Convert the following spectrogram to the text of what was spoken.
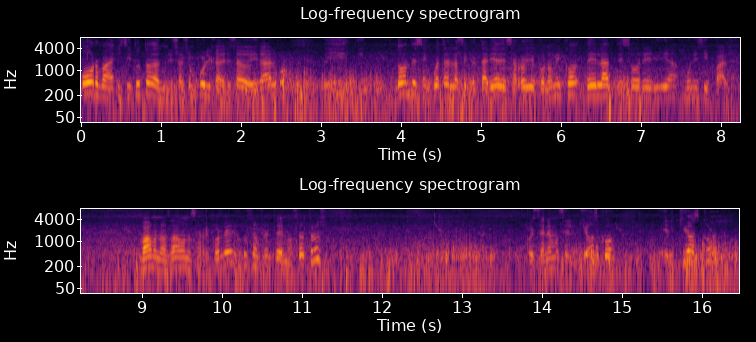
Orba, Instituto de Administración Pública del Estado de Hidalgo, y donde se encuentra la Secretaría de Desarrollo Económico de la Tesorería Municipal. Vámonos, vámonos a recorrer justo enfrente de nosotros. Pues tenemos el kiosco, el kiosco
